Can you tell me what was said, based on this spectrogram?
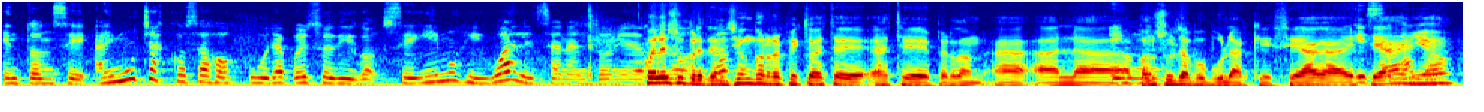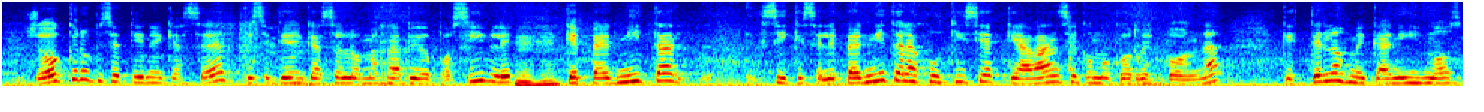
Entonces, hay muchas cosas oscuras, por eso digo, seguimos igual en San Antonio de ¿Cuál es su pretensión con respecto a este, a este perdón, a, la consulta popular? ¿Que se haga este año? Yo creo que se tiene que hacer, que se tiene que hacer lo más rápido posible, que permita, sí, que se le permita a la justicia que avance como corresponda, que estén los mecanismos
